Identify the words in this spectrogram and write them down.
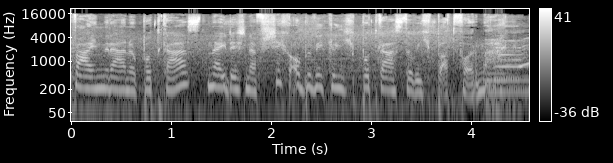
Fajn ráno podcast najdeš na všech obvyklých podcastových platformách.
